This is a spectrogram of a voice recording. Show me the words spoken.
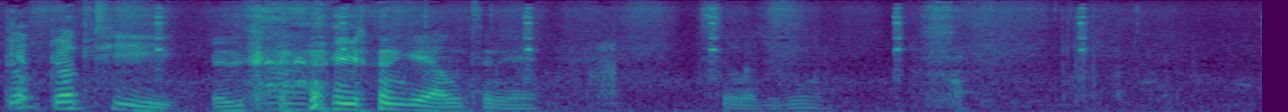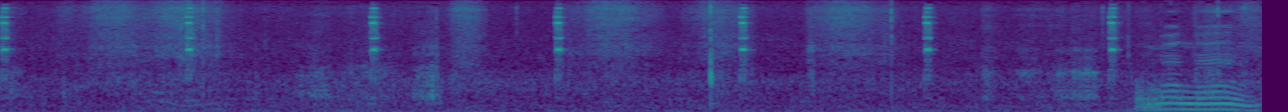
뼈? 뼈티 이런 게 아무튼 예. 있어가지고 보면은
